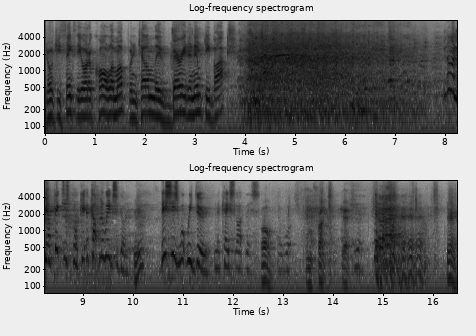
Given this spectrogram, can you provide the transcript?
Don't you think they ought to call them up and tell them they've buried an empty box? Blimey, I picked his pocket a couple of weeks ago. Really? This is what we do in a case like this. Oh, Now watch. in front. Yes. There.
